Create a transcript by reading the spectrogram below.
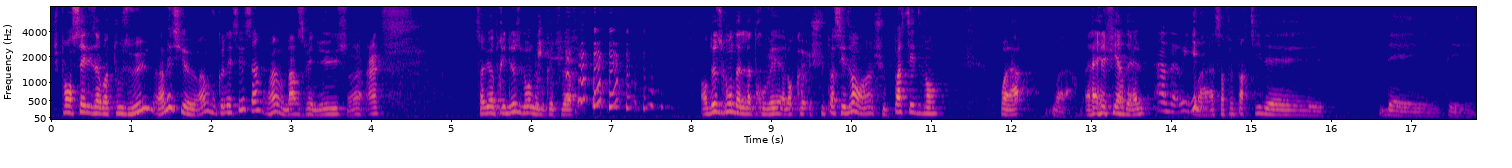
je pensais les avoir tous vus, hein, messieurs, hein, vous connaissez ça? Hein, Mars, Vénus, hein. Ça lui a pris deux secondes, le bouquet de fleurs. En deux secondes, elle l'a trouvé, alors que je suis passé devant, hein, je suis passé devant. Voilà, voilà, elle est fière d'elle. Ah bah oui. Voilà, ça fait partie des, des, des,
